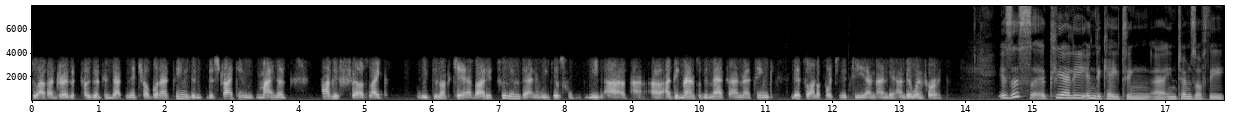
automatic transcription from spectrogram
to have addressed the president in that nature. But I think the, the striking miners probably felt like we do not care about it feelings and we just need our demands to be met. And I think that's an opportunity and, and, they, and they went for it. Is this uh, clearly indicating, uh, in terms of the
